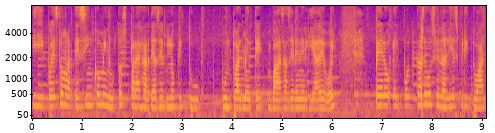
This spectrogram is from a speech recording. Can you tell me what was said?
y puedes tomarte cinco minutos para dejar de hacer lo que tú puntualmente vas a hacer en el día de hoy. Pero el podcast devocional y espiritual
